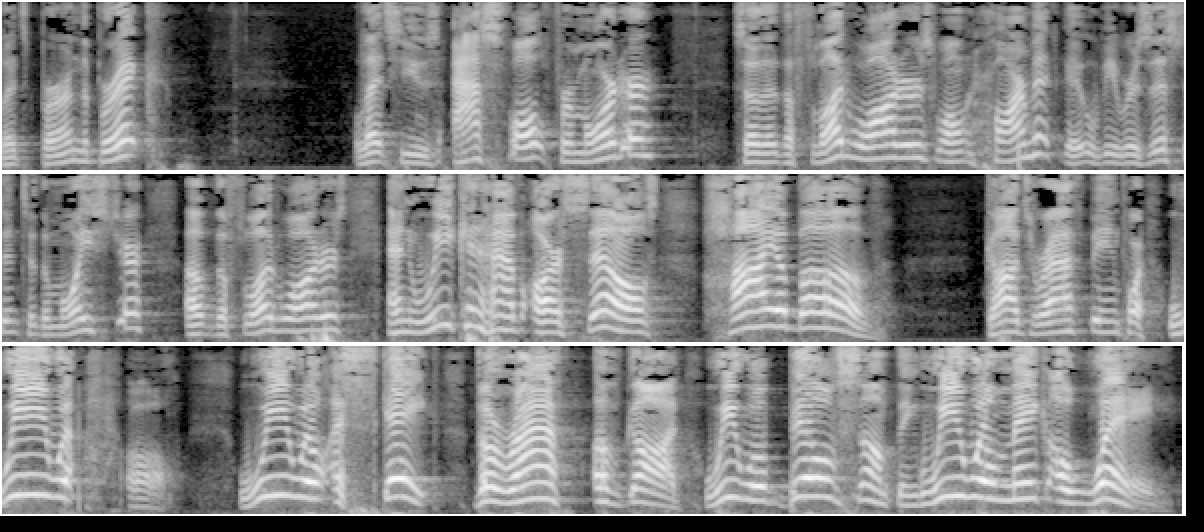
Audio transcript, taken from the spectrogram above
Let's burn the brick. Let's use asphalt for mortar so that the flood waters won't harm it. It will be resistant to the moisture of the flood waters and we can have ourselves high above God's wrath being poured. We will, oh, we will escape the wrath of God. We will build something. We will make a way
